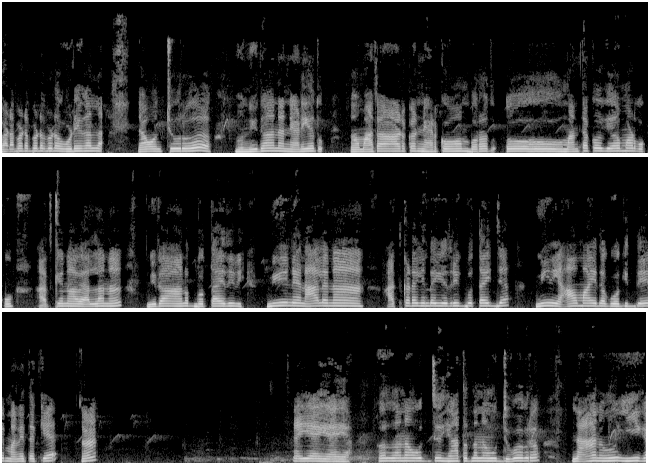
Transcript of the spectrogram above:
ಬಡ ಬಡ ಬಡ ಬಡ ಹೊಡೆಯಲ್ಲ ನಾವು ಒಂಚೂರು ನಿಧಾನ ನಡೆಯೋದು. ನಾವು ಮಾತಾಡ್ಕೊಂಡು ನಡ್ಕೊಂಡ್ ಬರೋದು. ಮಂಟಕ್ಕೆ ಹೋಗಿ ಏನ್ ಮಾಡ್ಬೇಕು? ಅದಕ್ಕೆ ನಾವೆಲ್ಲನ ನಿಧಾನಕ್ಕೆ ಬರ್ತಾ ಇದೀವಿ. ನೀನೇ ನಾಳೆನ ಹತ್ ಕಡೆಗಿಂದ ಎದುರಿಗೆ ಬರ್ತಾ ಇದ್ಯಾ? ನೀ ಯಾವ ಮಾಯದಾಗ ಹೋಗಿದ್ದೆ ಮನೆ ತಕ್ಕೆ? ಹಾ? ಅಯ್ಯ ಅಲ್ಲನ ಉಜ್ಜು, ಯಾತದನ ಉಜ್ಜು ಹೋದ್ರ? ನಾನು ಈಗ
